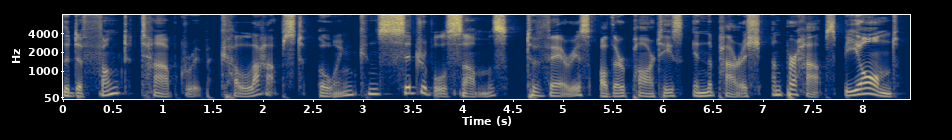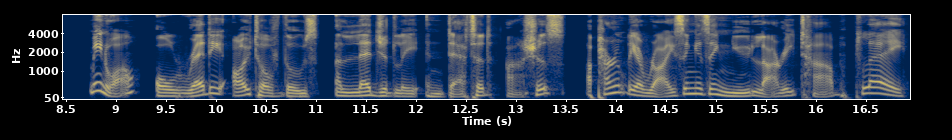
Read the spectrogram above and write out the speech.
the defunct TABB Group collapsed owing considerable sums to various other parties in the parish and perhaps beyond. Meanwhile, already out of those allegedly indebted ashes, apparently arising is a new Larry Tabb play,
